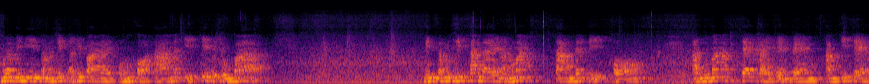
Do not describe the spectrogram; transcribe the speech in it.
เมื่อไม่มีสมาชิกอภิปราย ผมขอถามมติที่ประชุมว่า มีสมาชิกท่านใดอนุมัติตามยติของ อนุมัติแก้ไขเปลี่ยนแปลงคำชี้แจง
